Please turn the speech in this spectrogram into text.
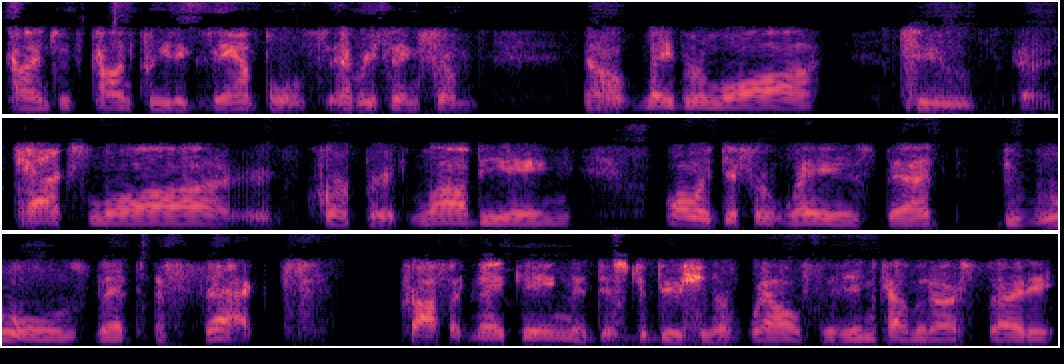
kinds of concrete examples, everything from you know, labor law to uh, tax law, corporate lobbying, all the different ways that the rules that affect profit making, the distribution of wealth and income in our society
